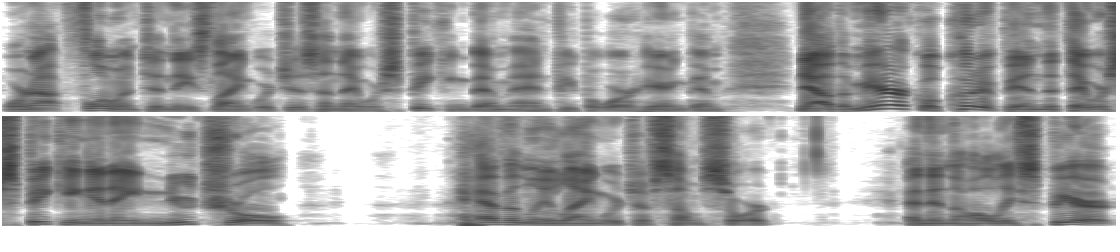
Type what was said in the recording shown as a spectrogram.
were not fluent in these languages and they were speaking them and people were hearing them. Now, the miracle could have been that they were speaking in a neutral heavenly language of some sort, and then the Holy Spirit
